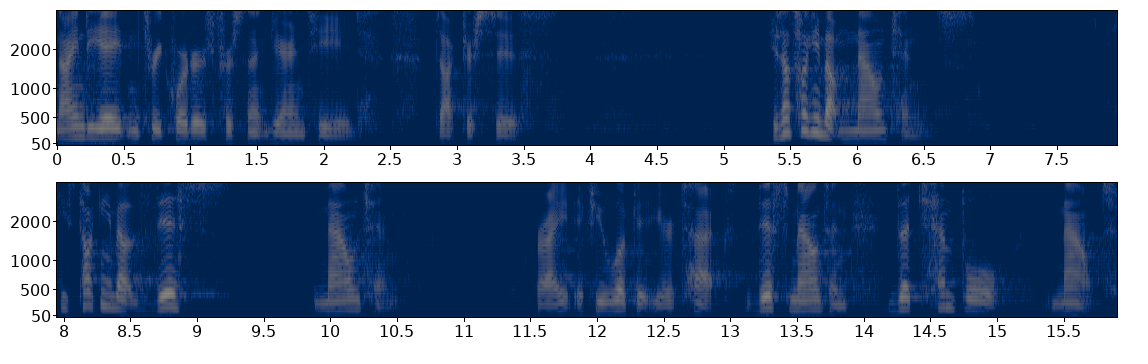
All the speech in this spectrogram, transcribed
98 and three quarters percent guaranteed. Dr. Seuss. He's not talking about mountains. He's talking about this mountain, right? If you look at your text, this mountain, the Temple Mount.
